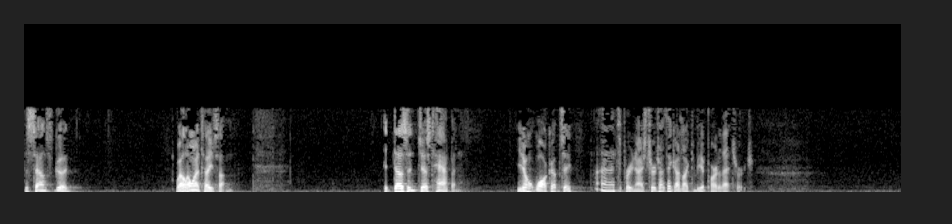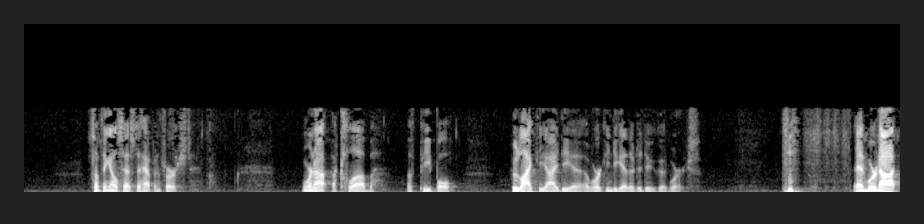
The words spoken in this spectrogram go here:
This sounds good. Well, I want to tell you something. It doesn't just happen. You don't walk up and say, ah, that's a pretty nice church. I think I'd like to be a part of that church. something else has to happen first. We're not a club of people who like the idea of working together to do good works. and we're not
